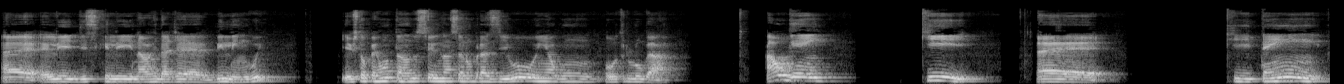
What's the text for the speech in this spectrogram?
É, ele disse que ele, na verdade, é bilíngue. E eu estou perguntando se ele nasceu no Brasil ou em algum outro lugar. Alguém que é, que tem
